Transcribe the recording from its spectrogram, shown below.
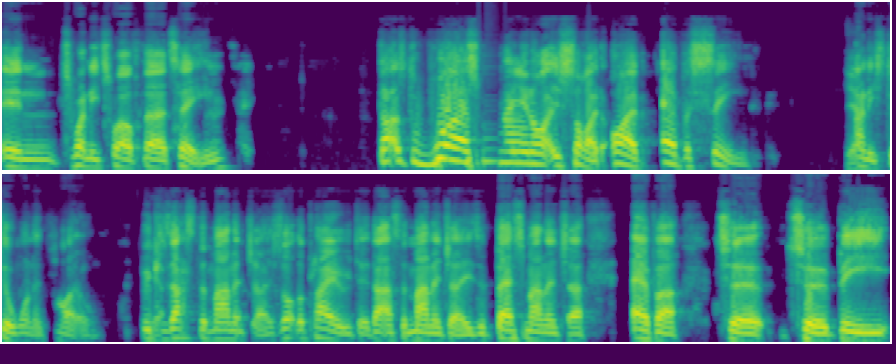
in 2012-13, that was the worst Man United side I've ever seen, Yep. and he still won a title because that's the manager. He's not the player who did. That's the manager. He's the best manager ever to to be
